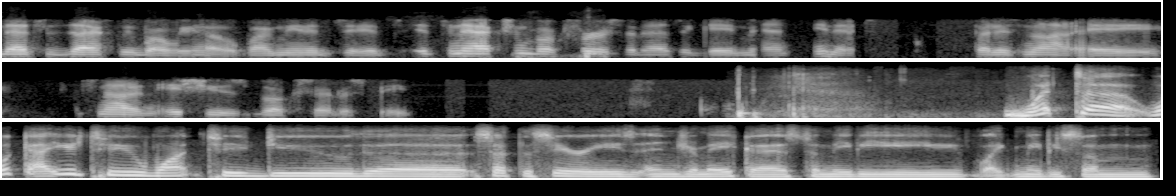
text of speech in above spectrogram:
that's exactly what we hope. I mean it's it's it's an action book first that has a gay man in it, but it's not a it's not an issues book so to speak. What uh, what got you to want to do the set the series in Jamaica as to maybe like maybe some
